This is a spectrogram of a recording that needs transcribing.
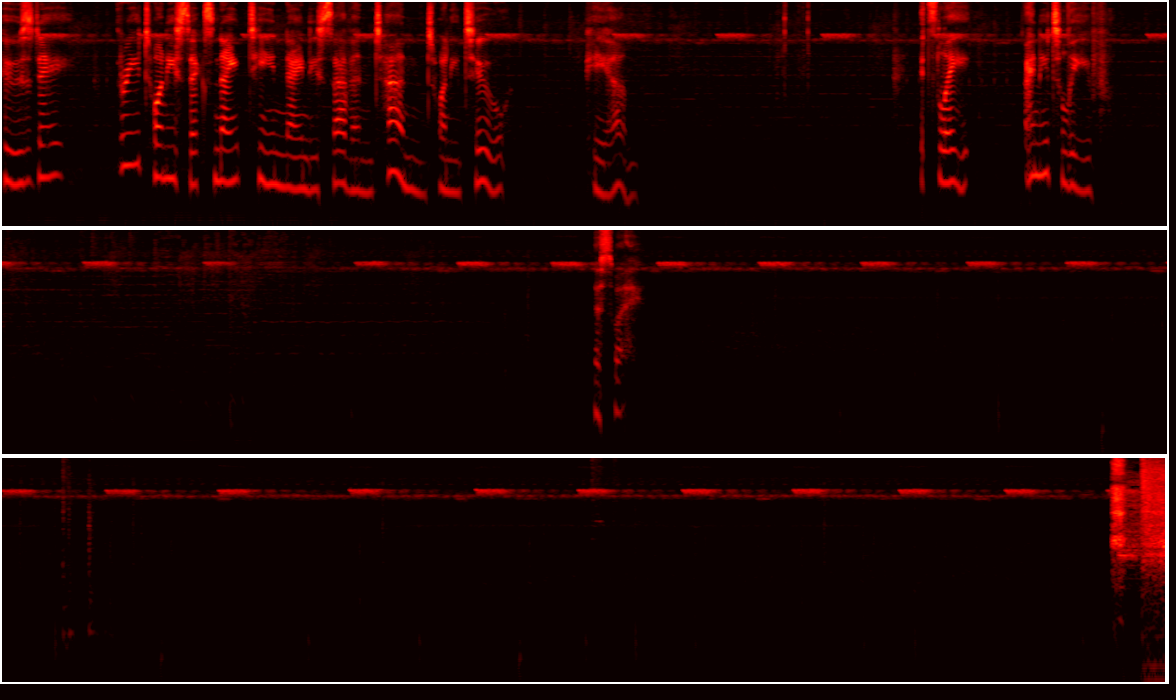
Tuesday, 326 1997, 1022 p.m. It's late. I need to leave. This way.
